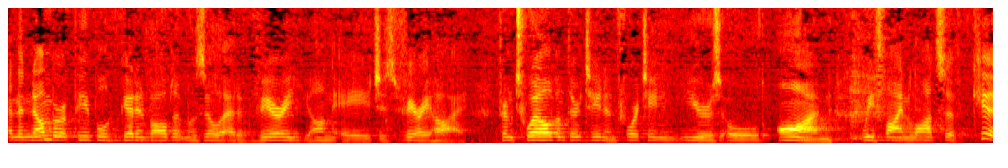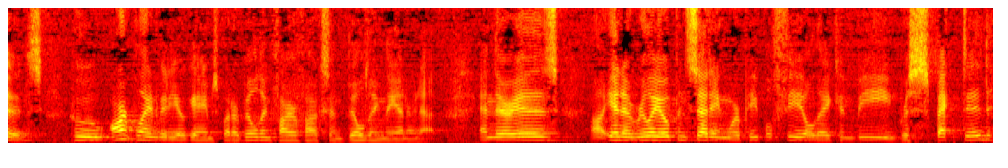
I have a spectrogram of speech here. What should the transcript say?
And the number of people who get involved at Mozilla at a very young age is very high. From 12 and 13 and 14 years old on, we find lots of kids who aren't playing video games but are building Firefox and building the internet. And there is, uh, in a really open setting where people feel they can be respected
